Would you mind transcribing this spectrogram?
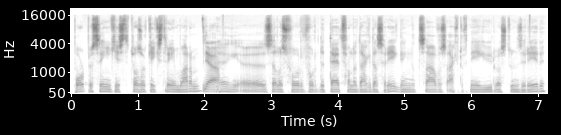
porpoising, gisteren het was ook extreem warm. Ja. Uh, zelfs voor, voor de tijd van de dag dat ze reden. Ik denk dat het s'avonds 8 of 9 uur was toen ze reden.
